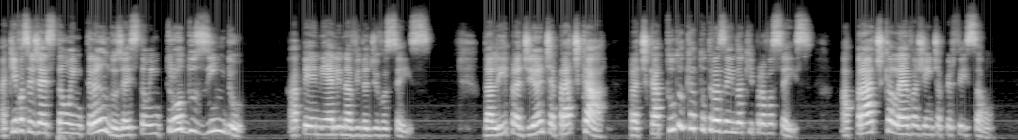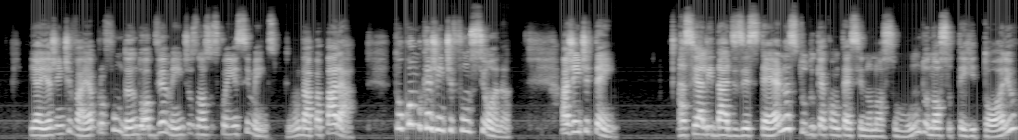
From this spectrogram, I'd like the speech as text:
Aqui vocês já estão entrando, já estão introduzindo a PNL na vida de vocês. Dali para diante é praticar. Praticar tudo que eu estou trazendo aqui para vocês. A prática leva a gente à perfeição. E aí a gente vai aprofundando, obviamente, os nossos conhecimentos, porque não dá para parar. Então, como que a gente funciona? A gente tem as realidades externas, tudo que acontece no nosso mundo, nosso território.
